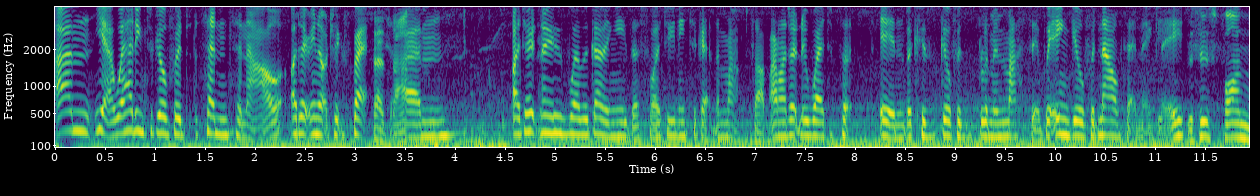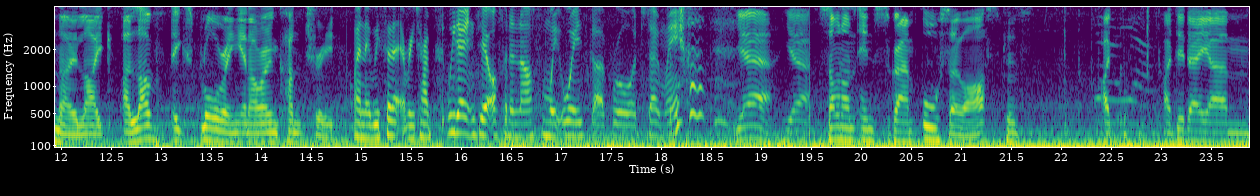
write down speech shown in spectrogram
Um, yeah, we're heading to Guildford Centre now. I don't really know what to expect. Said that. Um, I don't know where we're going either, so I do need to get the maps up, and I don't know where to put in because Guildford's blooming massive. We're in Guildford now, technically. This is fun though. Like I love exploring in our own country. I know we say that every time. We don't do it often enough, and we always go abroad, don't we? Yeah, yeah. Someone on Instagram also asked because I I did a um.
